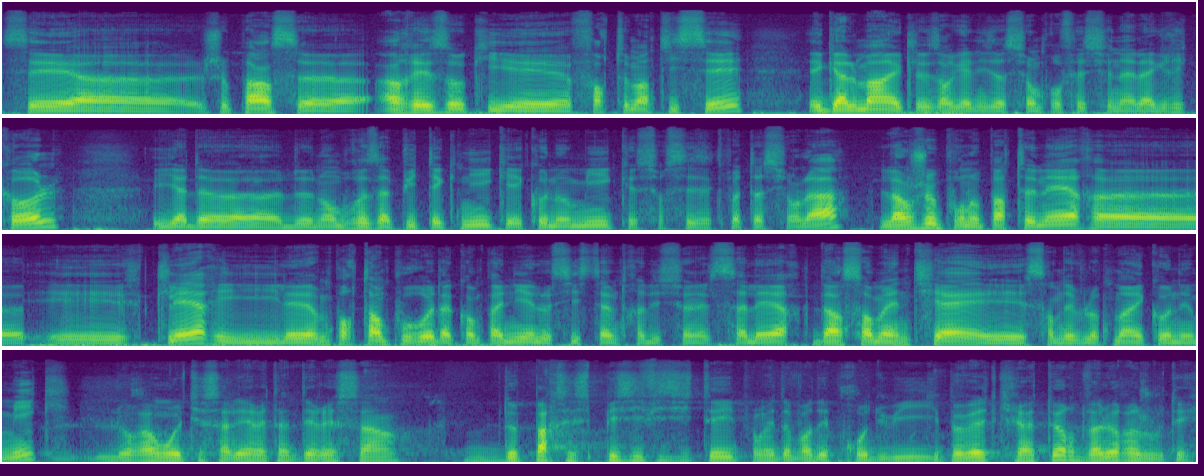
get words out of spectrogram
C'est, euh, je pense, un réseau qui est fortement tissé, également avec les organisations professionnelles agricoles. Il y a de, de nombreux appuis techniques et économiques sur ces exploitations-là. L'enjeu pour nos partenaires euh, est clair. Il est important pour eux d'accompagner le système traditionnel salaire dans son maintien et son développement économique. Le rang laitier salaire est intéressant de par ses spécificités, il permet d'avoir des produits qui peuvent être créateurs de valeur ajoutée.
